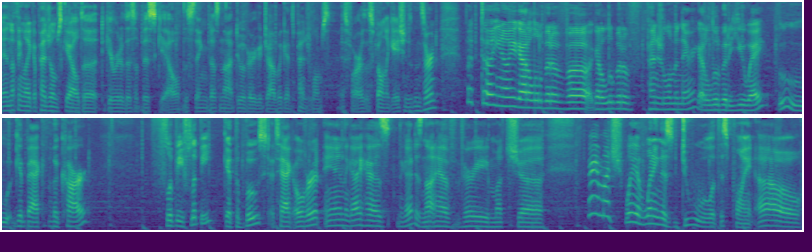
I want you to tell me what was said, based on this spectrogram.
And nothing like a pendulum scale to, to get rid of this abyss scale. This thing does not do a very good job against pendulums as far as the spell negation is concerned. But uh, you know, you got a little bit of uh, got a little bit of pendulum in there. You got a little bit of UA. Ooh, get back the card flippy flippy, get the boost, attack over it, and the guy has the guy does not have very much uh, very much way of winning this duel at this point. Oh,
